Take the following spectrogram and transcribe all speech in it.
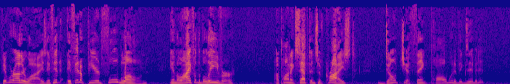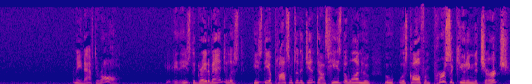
if it were otherwise, if it, if it appeared full blown in the life of the believer upon acceptance of Christ, don't you think Paul would have exhibited? I mean, after all, he's the great evangelist. He's the apostle to the Gentiles. He's the one who, who was called from persecuting the church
